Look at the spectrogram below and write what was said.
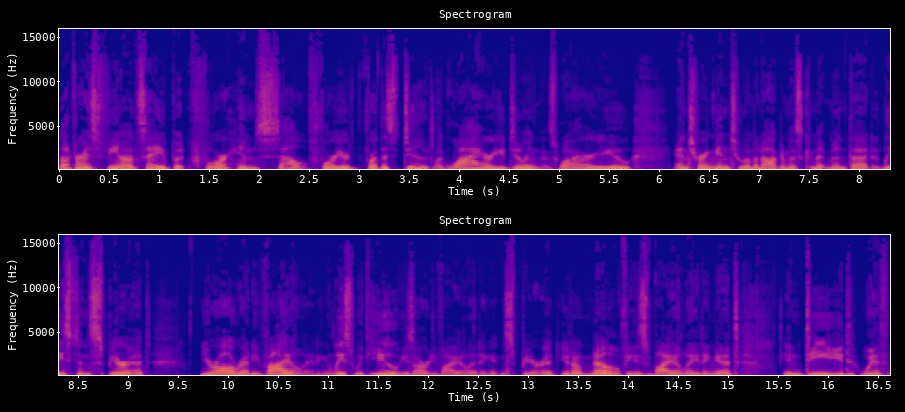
not for his fiance, but for himself, for your, for this dude. Like, why are you doing this? Why are you entering into a monogamous commitment that, at least in spirit, you're already violating? At least with you, he's already violating it in spirit. You don't know if he's violating it indeed with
